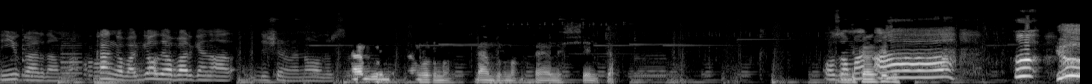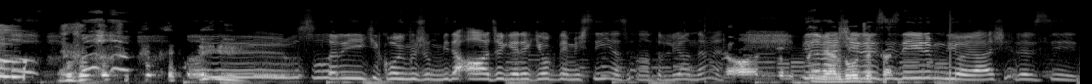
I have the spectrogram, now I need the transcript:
En yukarıdan mı? Kanka bak yol yaparken al- düşürme ne olursun. Ben vurmam, ben vurmam. Ben vurmam. Ben öyle şeylik yap. O zaman kankacığım. aa! Hayır, bu suları iyi ki koymuşum. Bir de ağaca gerek yok demiştin ya sen hatırlıyorsun değil mi? Bir de ben Yerde olacak şerefsiz değilim diyor ya şerefsiz.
